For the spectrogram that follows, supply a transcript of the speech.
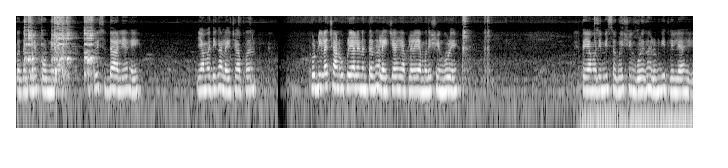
पद्धतीने फोडणीला उकळीसुद्धा आली आहे. यामध्ये घालायचे आपण फोडणीला छान उकळी आल्यानंतर घालायची आहे आपल्याला यामध्ये शेंगोळे. तर यामध्ये मी सगळे शेंगोळे घालून घेतलेले आहे.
